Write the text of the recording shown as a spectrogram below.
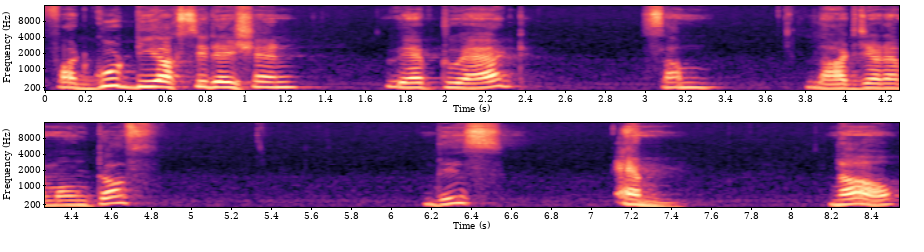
for good deoxidation we have to add some larger amount of this m. Now,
